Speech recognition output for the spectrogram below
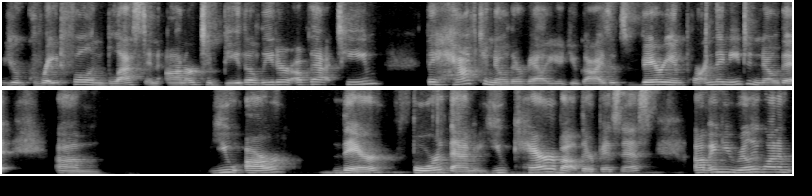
you're grateful and blessed and honored to be the leader of that team they have to know they're valued you guys. It's very important. They need to know that um, you are there for them. You care about their business um, and you really want to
